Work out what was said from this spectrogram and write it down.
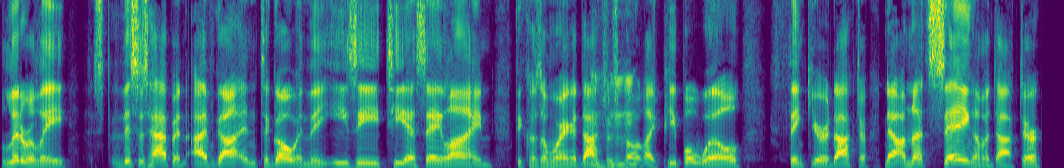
literally. This has happened. I've gotten to go in the easy TSA line because I'm wearing a doctor's Mm-hmm. coat. Like people will think you're a doctor. Now, I'm not saying I'm a doctor,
